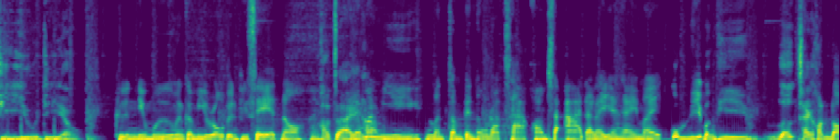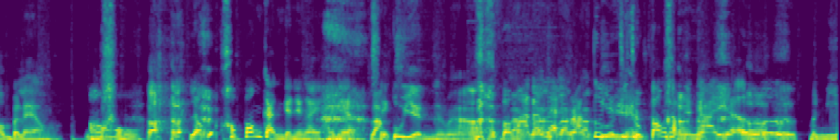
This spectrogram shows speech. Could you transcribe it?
ที่อยู่เดียวคือนิ้วมือมันก็มีโรลเป็นพิเศษเนาะเข้าใจแล้วคมัรันบมีมันจำเป็นต้องรักษาความสะอาดอะไรยังไงไหมกลุ่มนี้บางทีเลิกใช้คอนดอมไปแล้ว อ้าวแล้วเขาป้องกันกันยังไงคะเนี่ยล้างเซ็กซ์ตู้เย็นใช่ไหมฮะประมาณนั้นแหละล้างตู้เย็นที่ถูกต้องทำยังไงอะเออ มันมี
